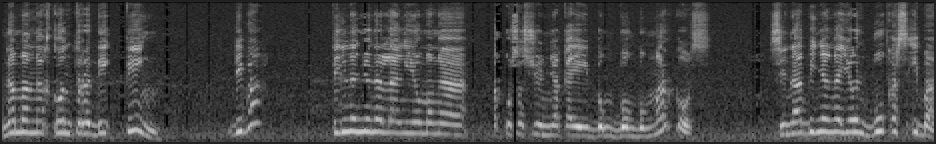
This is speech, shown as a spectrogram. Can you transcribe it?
na mga contradicting. Di ba? Tingnan nyo na lang yung mga akusasyon niya kay Bongbong Marcos. Sinabi niya ngayon, bukas iba.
